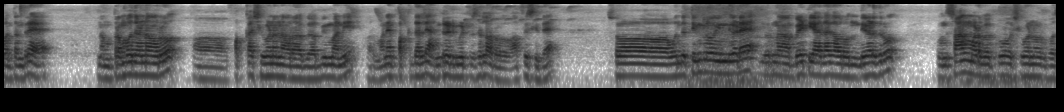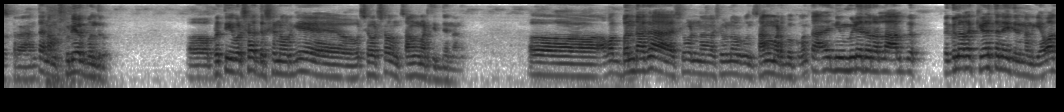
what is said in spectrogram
ಅಂತಂದ್ರೆ ನಮ್ಮ ಪ್ರಮೋದ್ ಅಣ್ಣವರು ಆ, ಪಕ್ಕ ಶಿವಣ್ಣನವರ ಅಭಿ- ಅಭಿಮಾನಿ ಅವ್ರ ಮನೆ ಪಕ್ಕದಲ್ಲೇ ಹಂಡ್ರೆಡ್ ಮೀಟರ್ಸಲ್ಲಿ ಅವರು ಆಫೀಸ್ ಇದೆ. ಸೊ ಒಂದು ತಿಂಗಳು ಹಿಂದ್ಗಡೆ ಇವ್ರನ್ನ ಭೇಟಿ ಆದಾಗ ಅವ್ರು ಒಂದು ಹೇಳಿದ್ರು ಒಂದು ಸಾಂಗ್ ಮಾಡಬೇಕು ಶಿವಣ್ಣವ್ರಿಗೋಸ್ಕರ ಅಂತ ನಮ್ಮ ಸ್ಟುಡಿಯೋಗೆ ಬಂದರು. ಪ್ರತಿ ವರ್ಷ ದರ್ಶನ್ ಅವ್ರಿಗೆ ವರ್ಷ ವರ್ಷ ಒಂದು ಸಾಂಗ್ ಮಾಡ್ತಿದ್ದೆ ನಾನು. ಅವಾಗ ಬಂದಾಗ ಶಿವಣ್ಣ ಶಿವಣ್ಣವ್ರಿಗೆ ಒಂದು ಸಾಂಗ್ ಮಾಡಬೇಕು ಅಂತ ಅದೇ ನೀವು ಮೀಡಿಯಾದವರೆಲ್ಲ ಆಲ್ಬ ರೆಗ್ಯುಲರಾಗಿ ಕೇಳ್ತಾನೆ ಇದ್ರಿ ನನಗೆ. ಯಾವಾಗ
